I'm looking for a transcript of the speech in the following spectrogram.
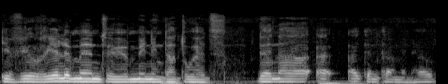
if you really meant you meaning that words, then uh, I, I can come and help.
